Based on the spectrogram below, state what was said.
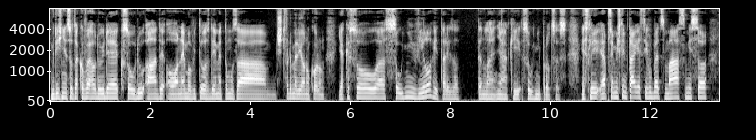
Když něco takového dojde k soudu a jde o nemovitost, dejme tomu za čtvrt milionu korun, jaké jsou eh, soudní výlohy tady za tenhle nějaký soudní proces. Jestli, já přemýšlím tak, jestli vůbec má smysl uh,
